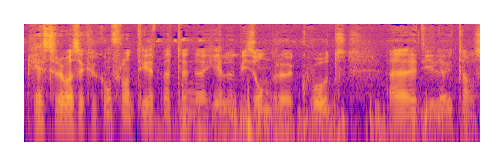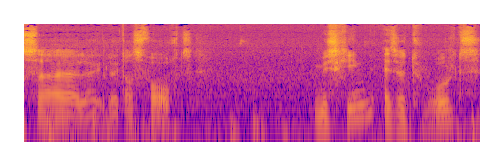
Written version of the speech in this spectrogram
Gisteren was ik geconfronteerd met een hele bijzondere quote die luidt als, luidt als volgt. Misschien is het woord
